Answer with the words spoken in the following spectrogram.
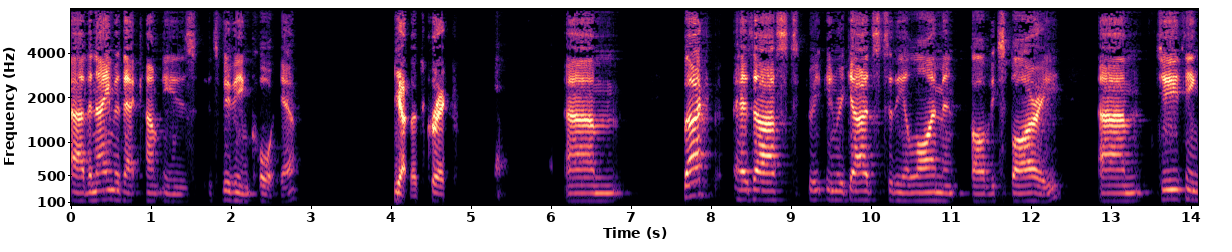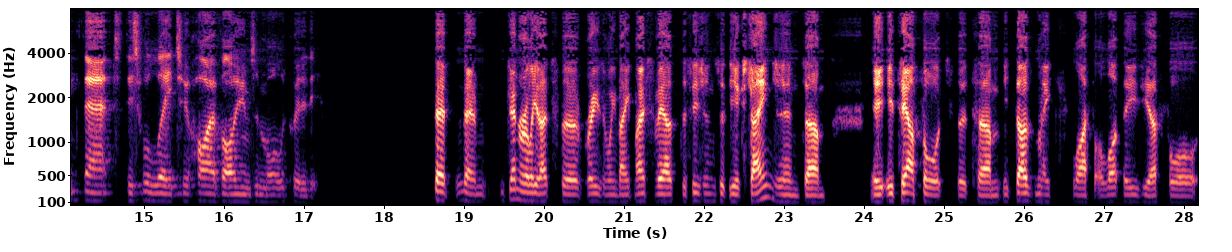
uh, the name of that company is it's Vivienne Court, yeah. Yeah, that's correct. Um, Buck has asked in regards to the alignment of expiry, um, do you think that this will lead to higher volumes and more liquidity? That, generally, that's the reason we make most of our decisions at the exchange. And um, it's our thoughts that um, it does make life a lot easier for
